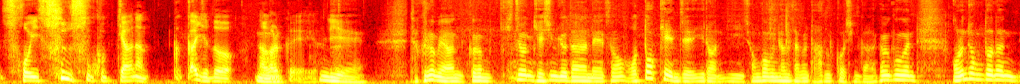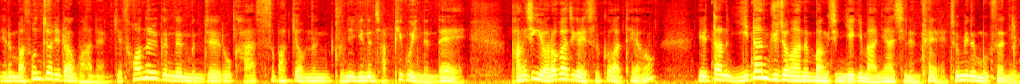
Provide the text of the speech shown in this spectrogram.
소위 순수 극좌는 끝까지 도 나갈 음. 거예요. 예. 자, 그러면 그럼 기존 개신교단에서 어떻게 이제 이런 이 정광훈 현상을 다룰 것인가? 결국은 어느 정도는 이른바 손절이라고 하는 선을 긋는 문제로 갈 수밖에 없는 분위기는 잡히고 있는데 방식이 여러 가지가 있을 것 같아요. 일단 이단 규정하는 방식 얘기 많이 하시는데 조민은 목사님.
